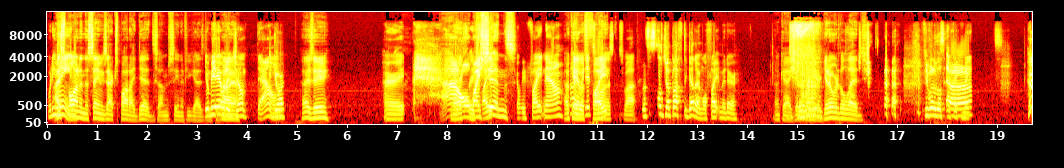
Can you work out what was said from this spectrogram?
What do you I mean? spawned in the same exact spot I did, so I'm seeing if you guys. You'll do be too. able Oh, to yeah. jump down. Jordan. Hey Z. All right. Ow, my fight? shins. Can we fight now? Okay, Oh, we let's did spawn in fight. the same Spot. Let's just all jump off together and we'll fight in midair. Okay, get over here. Get over to the ledge. Do one of those epic. Uh,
